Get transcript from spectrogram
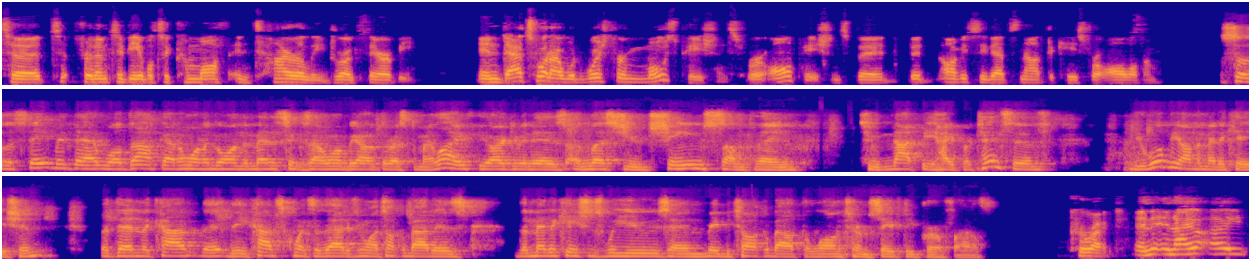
to, to, for them to be able to come off entirely drug therapy. And that's what I would wish for most patients, for all patients, but but obviously that's not the case for all of them. So the statement that, well, doc, I don't want to go on the medicine because I want to be on it the rest of my life. The argument is, unless you change something to not be hypertensive, you will be on the medication. But then the, con- the, the consequence of that, if you want to talk about, is the medications we use, and maybe talk about the long term safety profiles. Correct. And and I, I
